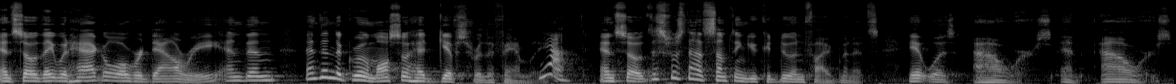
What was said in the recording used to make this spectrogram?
And so they would haggle over dowry and then and then the groom also had gifts for the family. Yeah. And so this was not something you could do in five minutes. It was hours and hours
